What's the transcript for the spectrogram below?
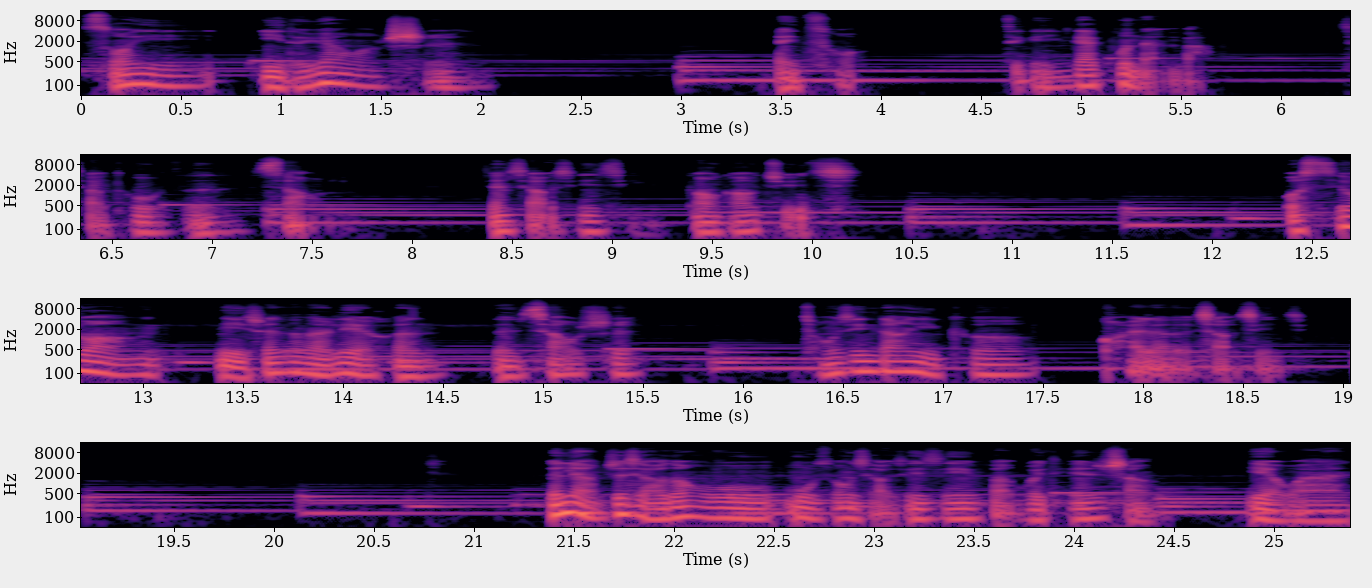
所以，你的愿望是？没错，这个应该不难吧？小兔子笑了，将小星星高高举起。我希望你身上的裂痕能消失，重新当一颗。快乐的小星星。等两只小动物目送小星星返回天上，夜晚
